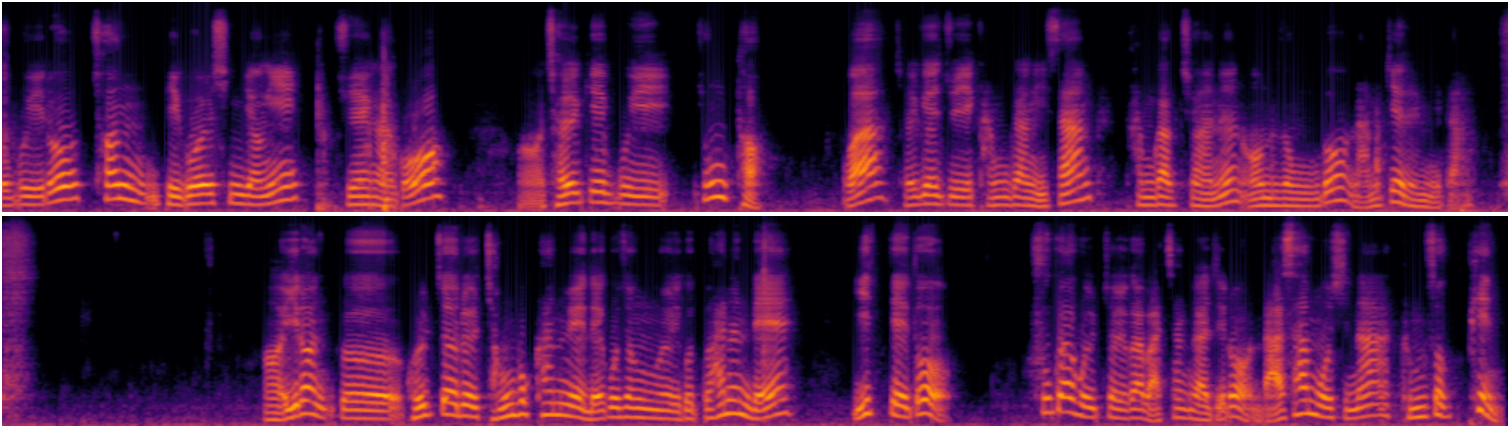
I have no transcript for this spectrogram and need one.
요 부위로 천비골 신경이 주행하고 어, 절개 부위 흉터와 절개 주위 감각 이상 감각 저하는 어느 정도 남게 됩니다. 어, 이런 그 골절을 정복한 후에 내고정을 이것도 하는데 이때도 후가 골절과 마찬가지로 나사못이나 금속 핀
